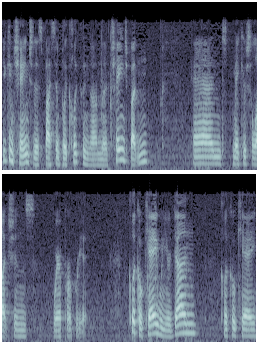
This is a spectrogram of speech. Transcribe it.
You can change this by simply clicking on the change button and make your selections where appropriate. Click OK when you're done, click OK,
